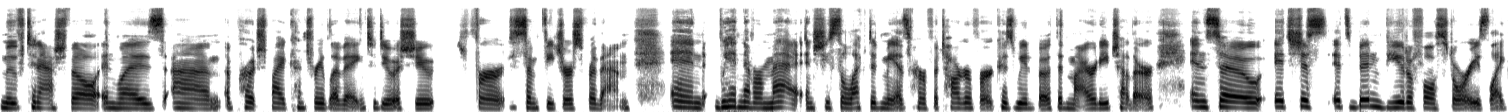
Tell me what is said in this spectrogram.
moved to Nashville and was um, approached by Country Living to do a shoot for some features for them. And we had never met, and she selected me as her photographer because we had both admired each other. And so it's just, it's been beautiful stories like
